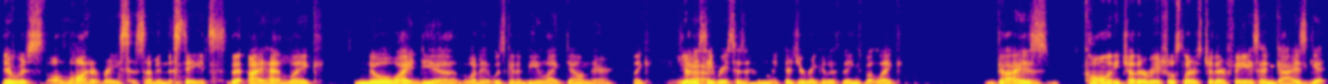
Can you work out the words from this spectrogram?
there was a lot of racism in the states that I had like no idea what it was going to be like down there. Like here they say racism and like there's your regular things, but like guys calling each other racial slurs to their face and guys getting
